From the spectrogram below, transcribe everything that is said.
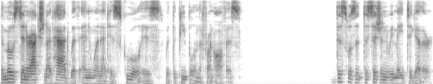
The most interaction I've had with anyone at his school is with the people in the front office. This was a decision we made together.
